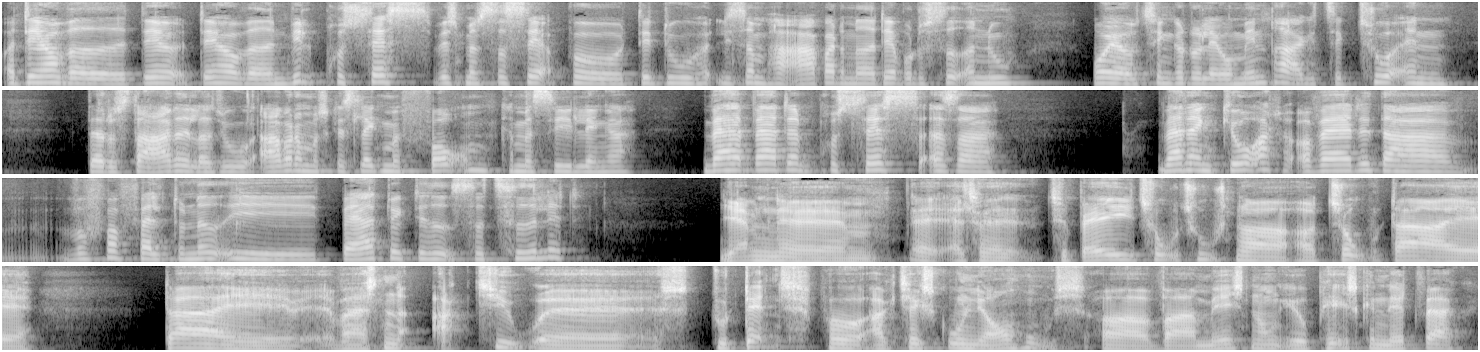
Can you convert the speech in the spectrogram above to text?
og det har, været, det, har- det har været en vild proces, hvis man så ser på det, du ligesom har arbejdet med, og der, hvor du sidder nu, hvor jeg jo tænker, du laver mindre arkitektur, end da du startede, eller du arbejder måske slet ikke med form, kan man sige længere. Hvad, hvad er den proces, altså, hvad er den gjort, og hvad er det, der, hvorfor faldt du ned i bæredygtighed så tidligt? Jamen, øh, altså tilbage i 2002, der, øh, der øh, var jeg sådan en aktiv øh, student på Arkitektskolen i Aarhus, og var med i sådan nogle europæiske netværk,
